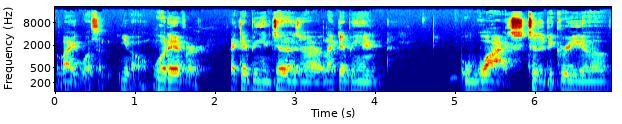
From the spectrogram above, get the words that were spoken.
like wasn't you know whatever like they're being judged or like they're being watched to the degree of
